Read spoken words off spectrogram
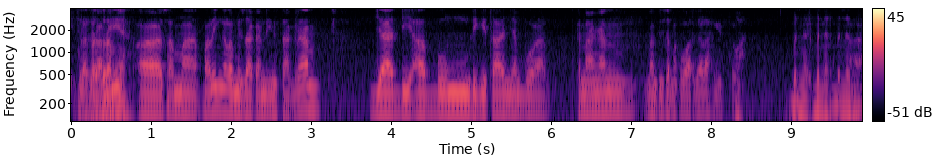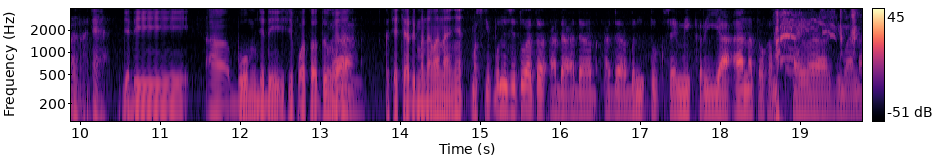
silaturahmi silaturahmi ya. eh, sama paling kalau misalkan di Instagram jadi album digitalnya buat kenangan nanti sama keluarga lah gitu Wah, bener bener bener bener. Ya, jadi album, jadi isi foto tuh nggak Ah. Kececer di mana-mana nya. meskipun di situ ada ada ada ada bentuk semi kriaan atau kamu kayak gimana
